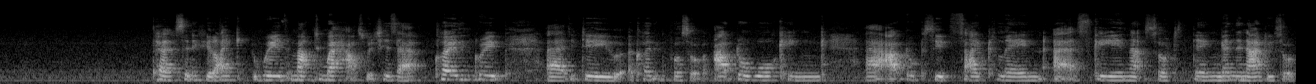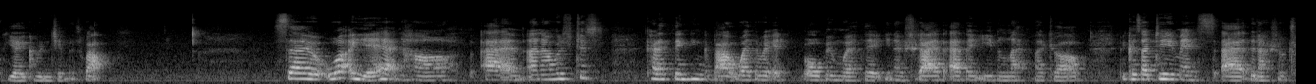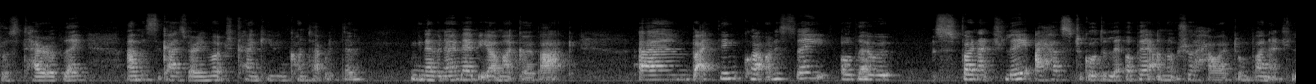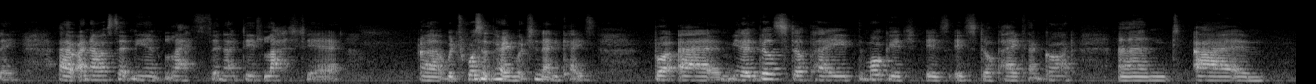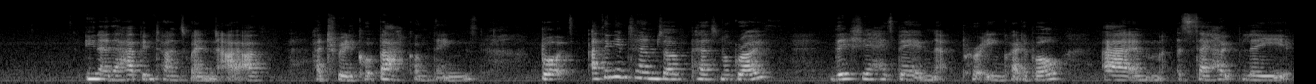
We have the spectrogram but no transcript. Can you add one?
person, if you like, with Mountain Warehouse, which is a clothing group. Uh, they do a clothing for sort of outdoor walking, uh, outdoor pursuits, cycling, uh, skiing, that sort of thing, and then I do sort of yoga and gym as well. So what a year and a half, um, and I was just kind of thinking about whether it had all been worth it, you know, should I have ever even left my job because I do miss uh, the National Trust terribly. I miss the guys very much, try and keep in contact with them. You never know, maybe I might go back. Um, but I think quite honestly, although financially I have struggled a little bit, I'm not sure how I've done financially. Uh, I know I certainly earned less than I did last year, uh, which wasn't very much in any case but um, you know the bills still paid the mortgage is is still paid thank god. And um, you know there have been times when I, have had to really cut back on things. But I think in terms of personal growth this year has been pretty incredible. Um, so hopefully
